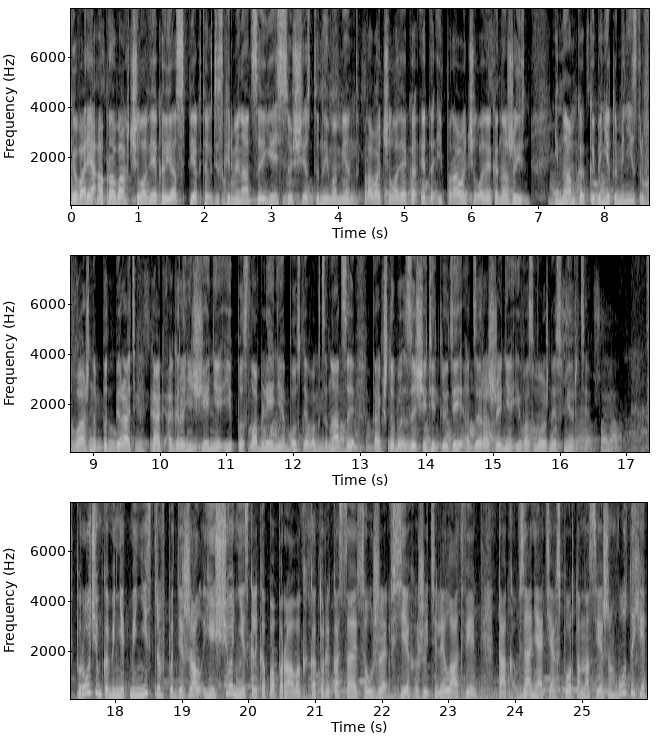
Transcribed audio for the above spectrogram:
Говоря о правах человека и аспектах дискриминации, есть существенный момент. Права человека — это и право право человека на жизнь. И нам, как Кабинету министров, важно подбирать как ограничения и послабления после вакцинации, так чтобы защитить людей от заражения и возможной смерти. Впрочем, Кабинет министров поддержал еще несколько поправок, которые касаются уже всех жителей Латвии. Так, в занятиях спортом на свежем воздухе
